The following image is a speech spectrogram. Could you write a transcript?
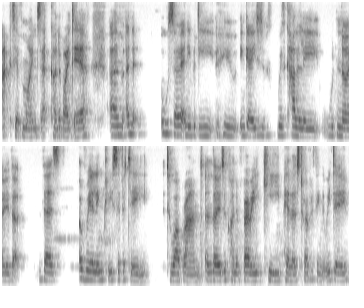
active mindset kind of idea. Um, and also anybody who engages with Callaly would know that there's a real inclusivity to our brand and those are kind of very key pillars to everything that we do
